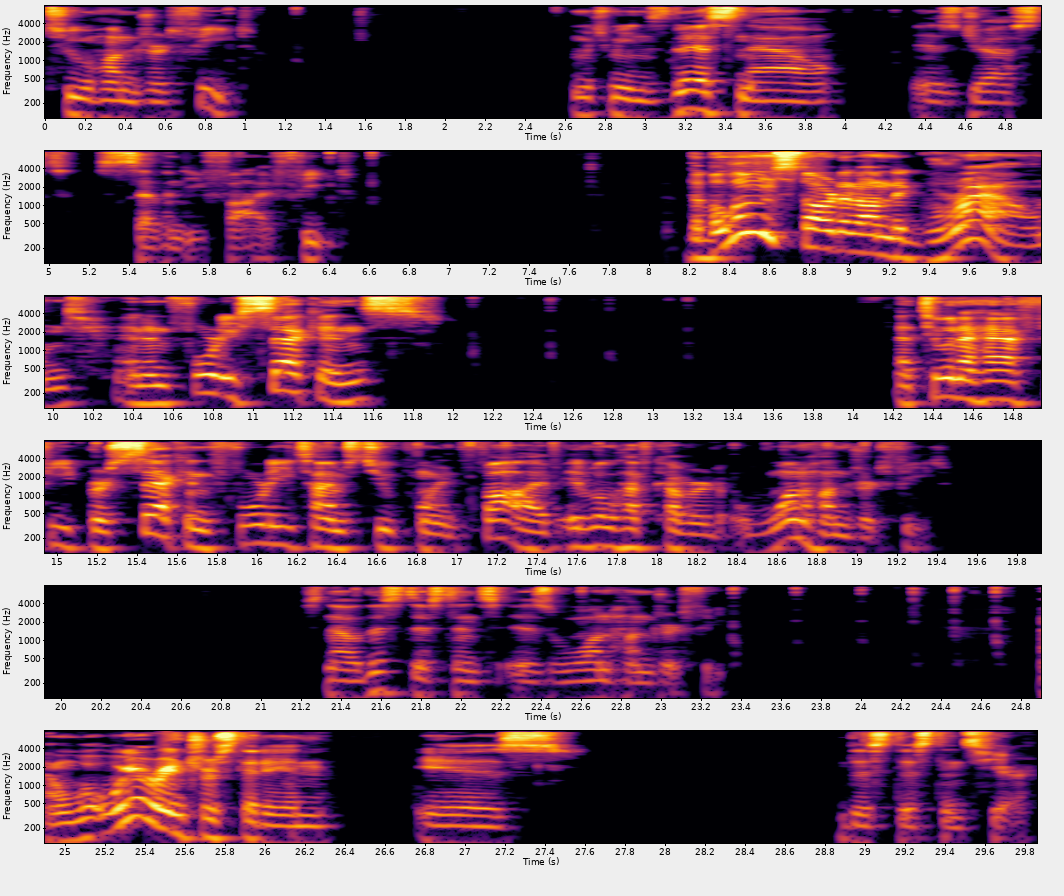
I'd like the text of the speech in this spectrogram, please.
200 feet, which means this now is just 75 feet. The balloon started on the ground, and in 40 seconds, at 2.5 feet per second, 40 times 2.5, it will have covered 100 feet. So now this distance is 100 feet. And what we're interested in is this distance here,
